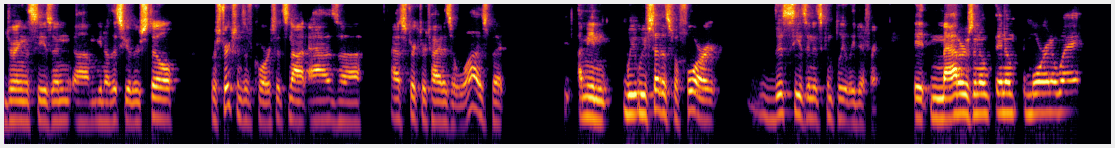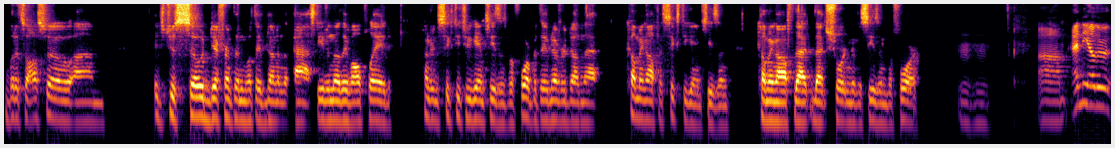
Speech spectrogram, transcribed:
during the season. Um, you know, this year there's still restrictions, of course. It's not as uh, as strict or tight as it was, but I mean, we, we've said this before. This season is completely different. It matters in a, in a more in a way, but it's also um, it's just so different than what they've done in the past. Even though they've all played 162 game seasons before, but they've never done that coming off a 60 game season, coming off that that shortened of a season before. Mm-hmm. Um, any other?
